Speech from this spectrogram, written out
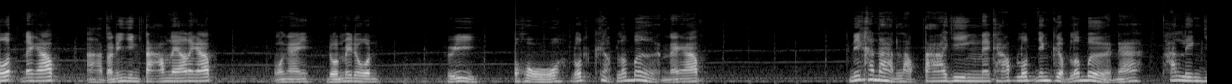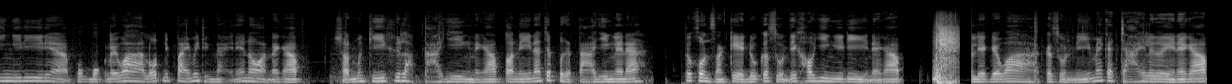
รถนะครับ อ่า ตอนนี้ยิงตามแล้วนะครับ ว่าไง โดนไม่โดน เฮ้ย โอ้โห รถเกือบระเบิดนะครับ นี่ขนาดหลับตายิงนะครับ รถยังเกือบระเบิดนะ ถ้าเล็งยิงดีๆเนี่ย ผมบอกเลยว่ารถนี่ไปไม่ถึงไหนแน่นอนนะครับ ช็อตเมื่อกี้คือหลับตายิงนะครับ ตอนนี้น่าจะเปิดตายิงเลยนะ ทุกคนสังเกตดูกระสุนที่เขายิงดีๆนะครับ เรียกได้ว่ากระสุนนี้ไม่กระจายเลยนะครับ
